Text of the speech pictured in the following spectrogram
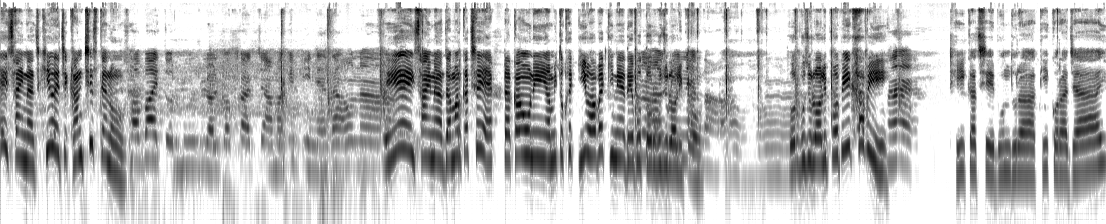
এই সাইনাজ কি হয়েছে? কাঁদছিস কেন? সবাই তরমুজ ললিপপ খাচ্ছে আমাকে কিনে দাও না। এই সাইনাজ আমার কাছে এক টাকাও নেই আমি তোকে কীভাবে কিনে দেবো তরবুজ কিনে ললিপপ। তরবুজ ললিপপই খাবি? হ্যাঁ। ঠিক আছে বন্ধুরা কি করা যায়?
